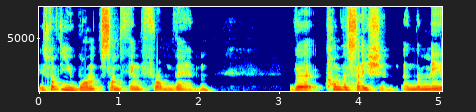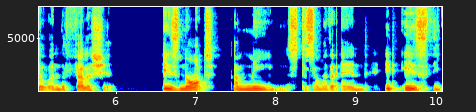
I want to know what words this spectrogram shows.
It's not that you want something from them. The conversation and the meal and the fellowship is not a means to some other end, it is the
